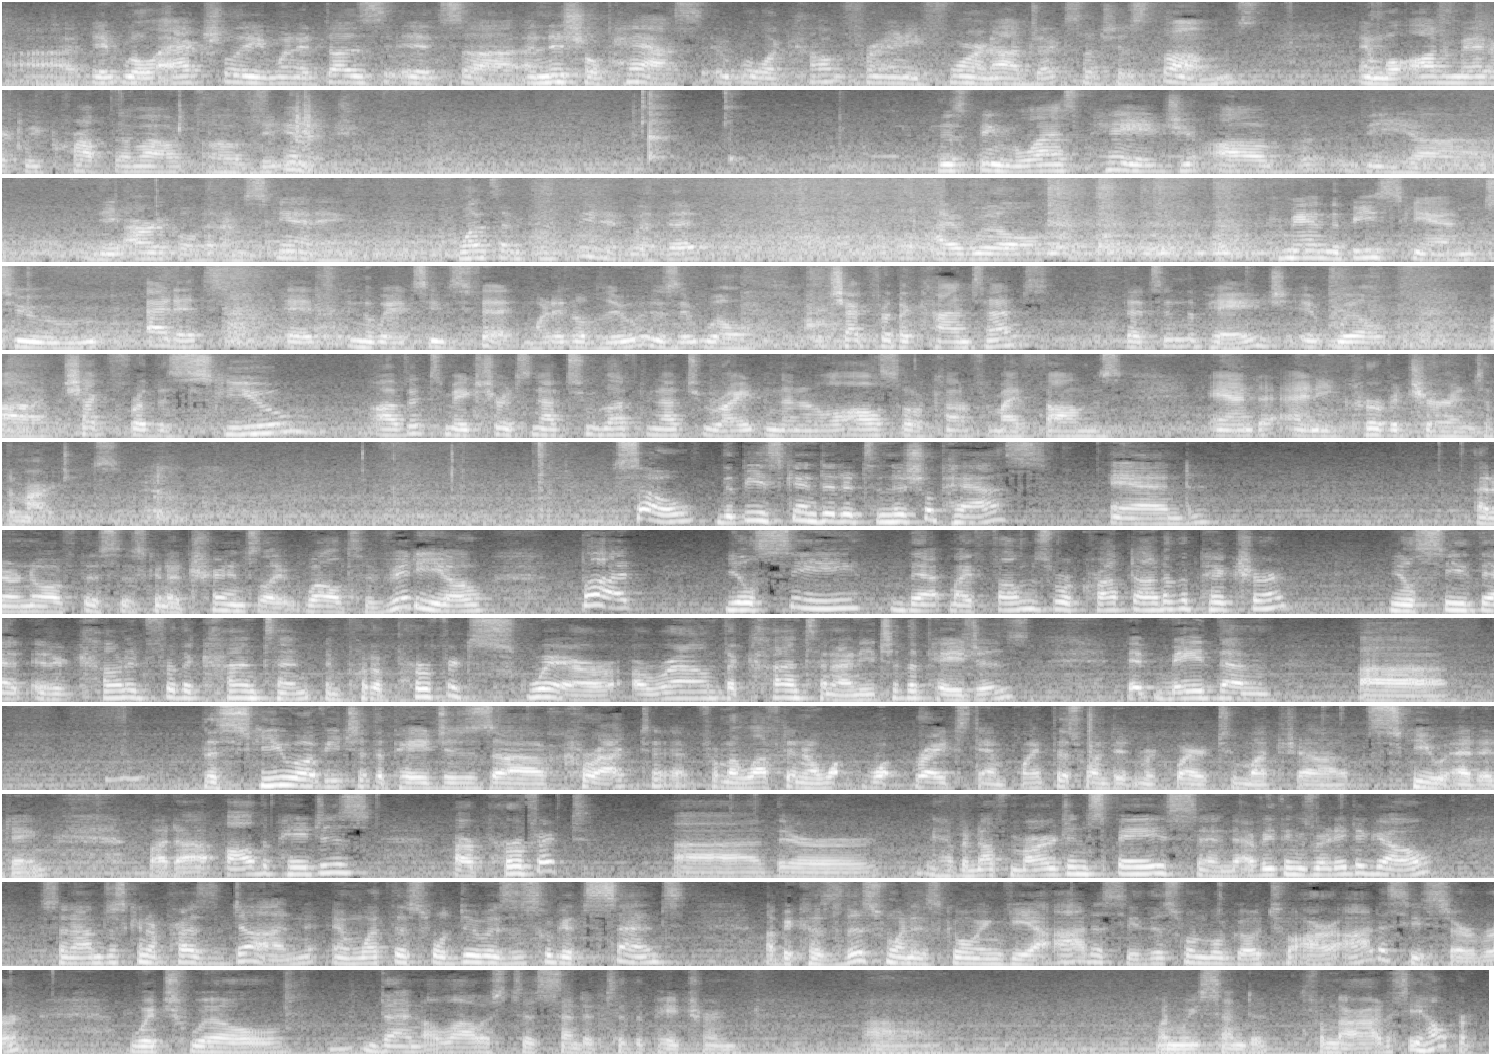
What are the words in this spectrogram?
Uh, it will actually, when it does its uh, initial pass, it will account for any foreign objects such as thumbs and will automatically crop them out of the image. This being the last page of the, uh, the article that I'm scanning, once I'm completed with it, I will command the B-scan to edit it in the way it seems fit. And what it'll do is it will check for the content that's in the page. It will uh, check for the skew of it to make sure it's not too left and not too right, and then it'll also account for my thumbs and any curvature into the margins. So the B-scan did its initial pass, and I don't know if this is going to translate well to video, but you'll see that my thumbs were cropped out of the picture. You'll see that it accounted for the content and put a perfect square around the content on each of the pages. It made them uh, the skew of each of the pages uh, correct uh, from a left and a right standpoint. This one didn't require too much uh, skew editing, but uh, all the pages are perfect. Uh, they have enough margin space and everything's ready to go. So now I'm just going to press done, and what this will do is this will get sent uh, because this one is going via Odyssey. This one will go to our Odyssey server, which will then allow us to send it to the patron when we send it from our Odyssey helper.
